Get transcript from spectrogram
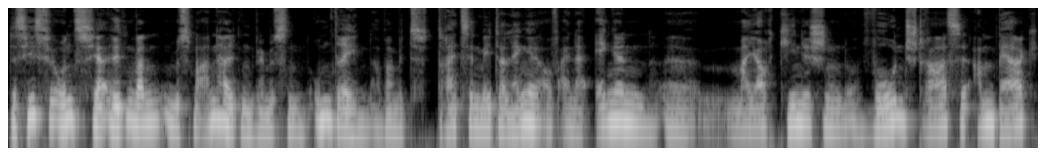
Das hieß für uns, ja, irgendwann müssen wir anhalten, wir müssen umdrehen, aber mit 13 Meter Länge auf einer engen äh, mallorquinischen Wohnstraße am Berg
